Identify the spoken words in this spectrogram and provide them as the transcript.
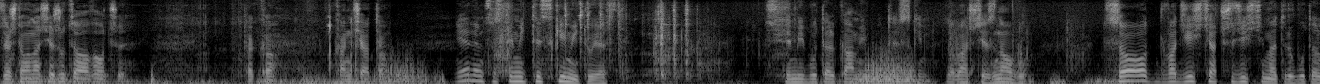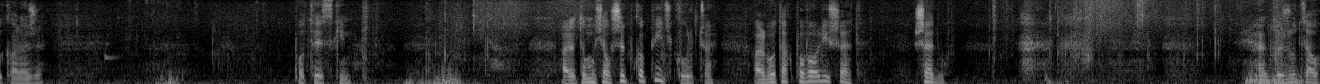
Zresztą ona się rzucała w oczy. Taka kanciata. Nie wiem co z tymi tyskimi tu jest z tymi butelkami po tyskim. Zobaczcie, znowu. Co 20-30 metrów butelka leży. Po tyskim. Ale to musiał szybko pić, kurczę. Albo tak powoli szedł. Szedł. Jak wyrzucał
